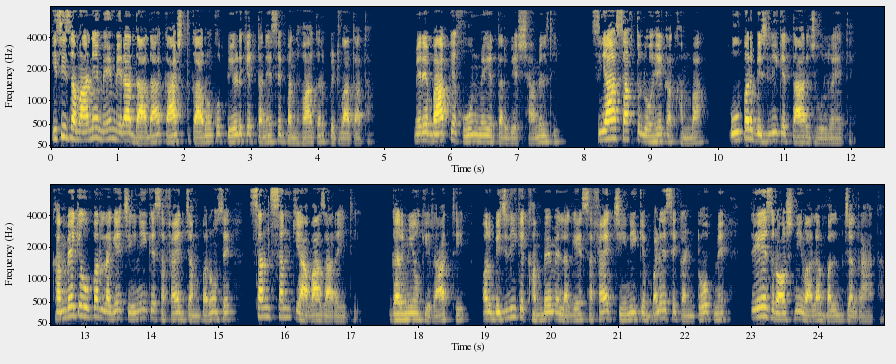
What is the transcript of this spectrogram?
کسی زمانے میں میرا دادا کاشتکاروں کو پیڑ کے تنے سے بندھوا کر پٹواتا تھا۔ میرے باپ کے خون میں یہ تربیت شامل تھی۔ سیاہ سخت لوہے کا کھمبا اوپر بجلی کے تار جھول رہے تھے۔ کھمبے کے اوپر لگے چینی کے سفید جمپروں سے سن سن کی آواز آ رہی تھی۔ گرمیوں کی رات تھی اور بجلی کے کھمبے میں لگے سفید چینی کے بڑے سے کنٹوپ میں تیز روشنی والا بلب جل رہا تھا،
